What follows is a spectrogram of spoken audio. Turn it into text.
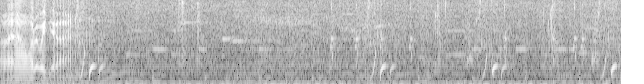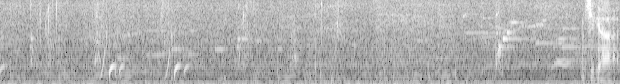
Well, what are we doing? What you got?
